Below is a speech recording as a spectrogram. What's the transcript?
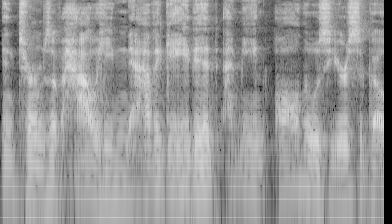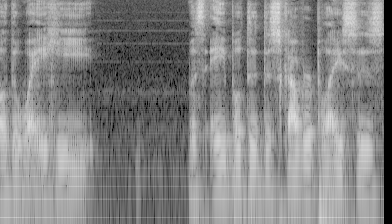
in terms of how he navigated. I mean, all those years ago, the way he was able to discover places,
